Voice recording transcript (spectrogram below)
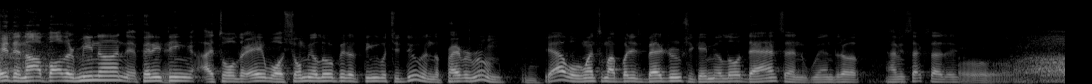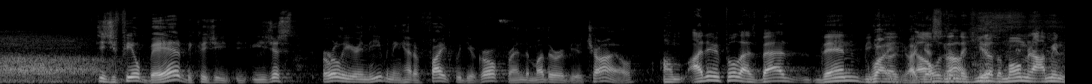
it did not bother me none. If anything, I told her, hey, well, show me a little bit of things what you do in the private room. Mm. Yeah, well, we went to my buddy's bedroom. She gave me a little dance, and we ended up having sex that day. Oh. Did you feel bad because you you just earlier in the evening had a fight with your girlfriend, the mother of your child? Um, I didn't feel as bad then because I I, guess was not, in the heat yeah. of the moment. I mean,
